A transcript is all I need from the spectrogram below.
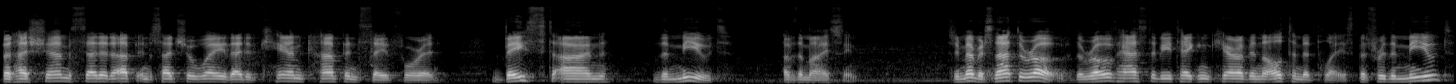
but Hashem set it up in such a way that it can compensate for it based on the mute of the Maisim. So remember, it's not the rove. The rove has to be taken care of in the ultimate place. But for the mute,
